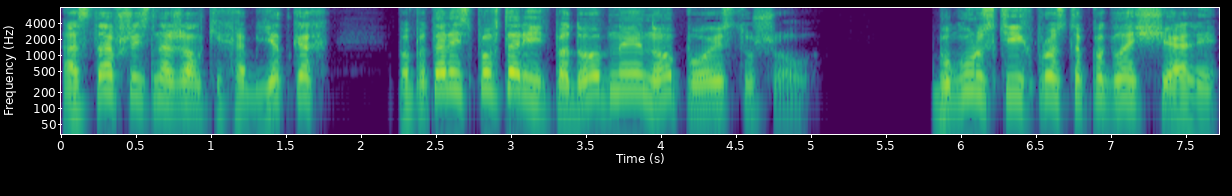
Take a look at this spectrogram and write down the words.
Оставшись на жалких объедках, Попытались повторить подобное, но поезд ушел. Бугурские их просто поглощали,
